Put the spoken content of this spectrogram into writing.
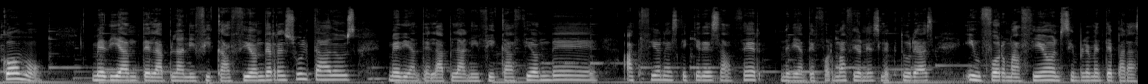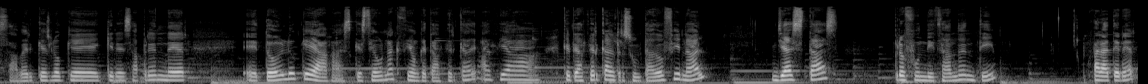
¿Cómo? Mediante la planificación de resultados, mediante la planificación de acciones que quieres hacer, mediante formaciones, lecturas, información simplemente para saber qué es lo que quieres aprender. Eh, todo lo que hagas que sea una acción que te acerca hacia que te acerca al resultado final, ya estás profundizando en ti para tener,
